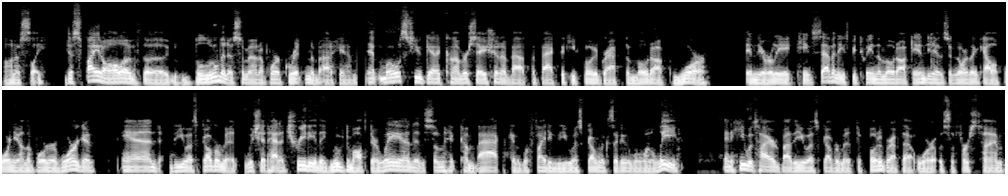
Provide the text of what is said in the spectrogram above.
honestly despite all of the voluminous amount of work written about him, at most you get a conversation about the fact that he photographed the Modoc War in the early 1870s between the Modoc Indians in Northern California on the border of Oregon and the US government, which had had a treaty. They'd moved them off their land and some had come back and were fighting the US government because they didn't want to leave. And he was hired by the US government to photograph that war. It was the first time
